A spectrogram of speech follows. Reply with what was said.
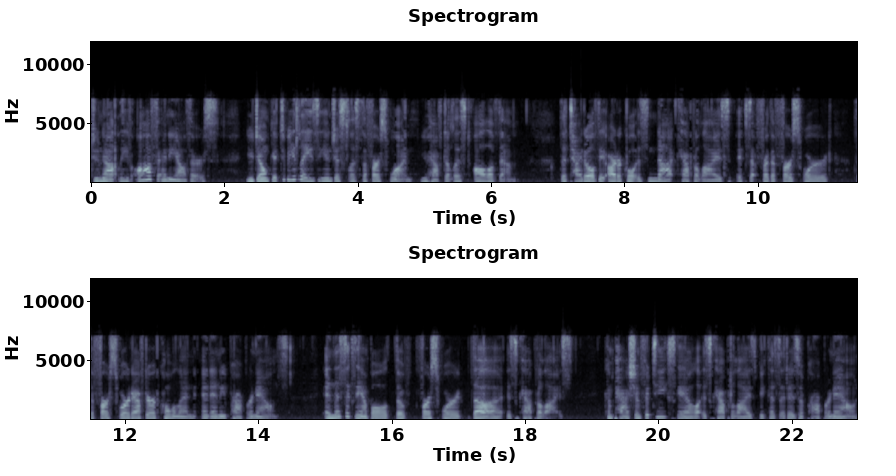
Do not leave off any authors. You don't get to be lazy and just list the first one. You have to list all of them. The title of the article is not capitalized except for the first word, the first word after a colon, and any proper nouns. In this example, the first word, the, is capitalized. Compassion fatigue scale is capitalized because it is a proper noun.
